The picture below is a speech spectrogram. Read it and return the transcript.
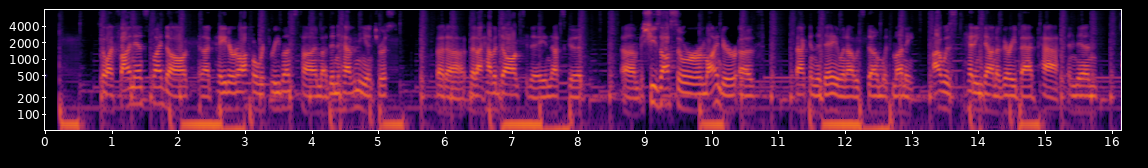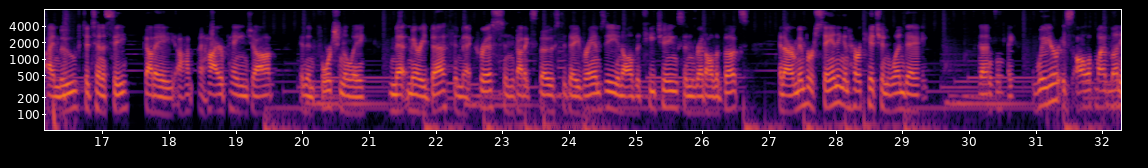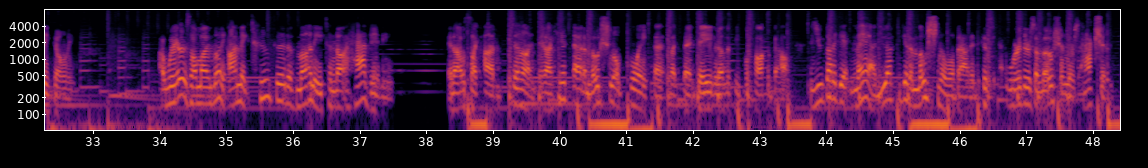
So I financed my dog, and I paid her off over three months' time. I didn't have any interest, but uh, but I have a dog today, and that's good. Um, but she's also a reminder of back in the day when I was dumb with money. I was heading down a very bad path, and then I moved to Tennessee, got a, a, higher paying job, and then fortunately met Mary Beth and met Chris and got exposed to Dave Ramsey and all the teachings and read all the books. And I remember standing in her kitchen one day and I was like, where is all of my money going? where is all my money? I make too good of money to not have any. And I was like, I'm done. And I hit that emotional point that like that Dave and other people talk about. You've got to get mad. You have to get emotional about it because where there's emotion, there's action.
